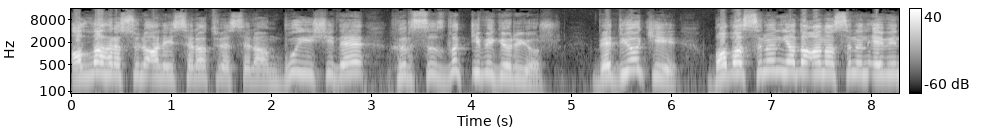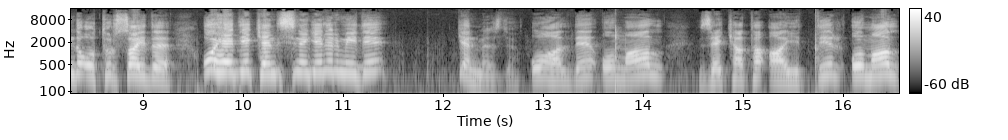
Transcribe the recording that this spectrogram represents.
Allah Resulü aleyhissalatü vesselam bu işi de hırsızlık gibi görüyor ve diyor ki babasının ya da anasının evinde otursaydı o hediye kendisine gelir miydi? Gelmezdi. O halde o mal zekata aittir. O mal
